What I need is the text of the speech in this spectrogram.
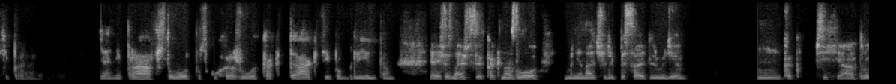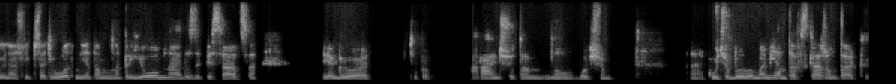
типа, я не прав, что в отпуск ухожу, вот как так, типа, блин, там. Я еще, знаешь, как назло, мне начали писать люди, как психиатру, и начали писать, вот, мне там на прием надо записаться. Я говорю, а, типа, а раньше там, ну, в общем, э, куча было моментов, скажем так, э,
